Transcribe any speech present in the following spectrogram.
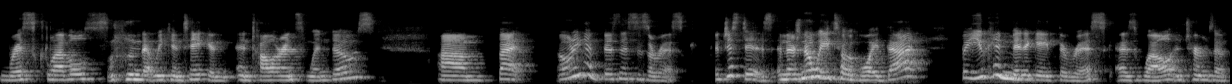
risk levels that we can take and, and tolerance windows. Um, but owning a business is a risk. It just is. And there's no way to avoid that. But you can mitigate the risk as well in terms of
